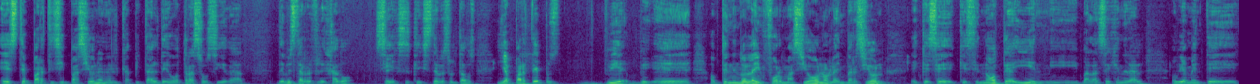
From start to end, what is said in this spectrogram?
este participación en el capital de otra sociedad, debe estar reflejado sí. es que existen resultados y aparte pues eh, obteniendo la información o la inversión eh, que, se, que se note ahí en mi balance general, obviamente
